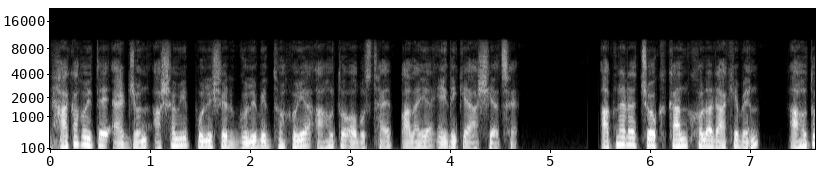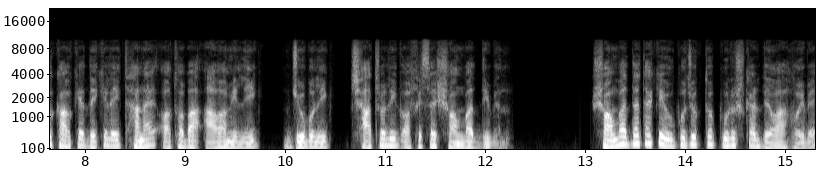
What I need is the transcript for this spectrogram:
ঢাকা হইতে একজন আসামি পুলিশের গুলিবিদ্ধ হইয়া আহত অবস্থায় পালাইয়া এদিকে আসিয়াছে। আপনারা চোখ কান খোলা রাখিবেন, আহত কাউকে দেখিলেই থানায় অথবা আওয়ামী লীগ, যুবলীগ, ছাত্রলীগ অফিসে সংবাদ দিবেন। সংবাদদাতাকে উপযুক্ত পুরস্কার দেওয়া হইবে।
